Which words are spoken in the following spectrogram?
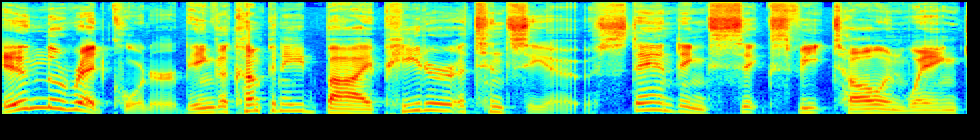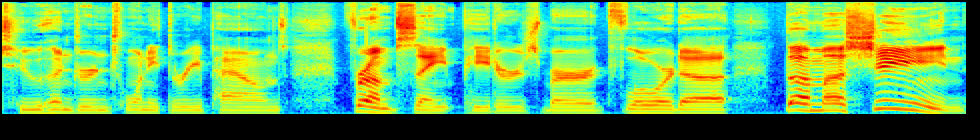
in the red corner, being accompanied by Peter Atencio, standing six feet tall and weighing 223 pounds, from St. Petersburg, Florida, the machine,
